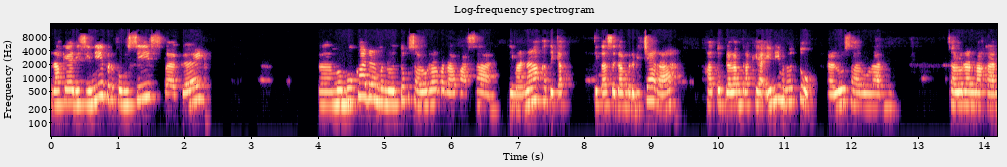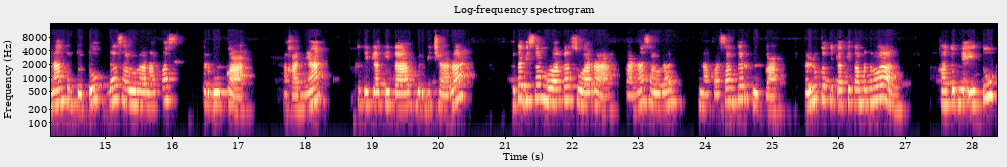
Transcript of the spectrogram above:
Trakea di sini berfungsi sebagai membuka dan menutup saluran pernafasan, di mana ketika kita sedang berbicara, katup dalam trakea ini menutup, lalu saluran saluran makanan tertutup dan saluran nafas terbuka. Makanya ketika kita berbicara, kita bisa mengeluarkan suara karena saluran pernafasan terbuka. Lalu ketika kita menelan, katupnya itu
